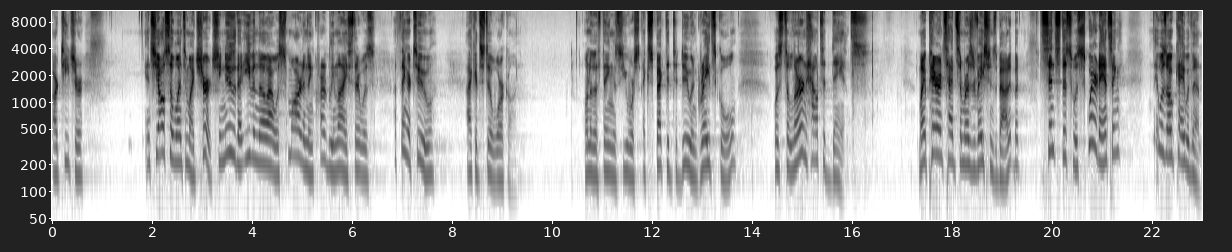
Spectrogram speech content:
our teacher, and she also went to my church. She knew that even though I was smart and incredibly nice, there was a thing or two I could still work on. One of the things you were expected to do in grade school was to learn how to dance. My parents had some reservations about it, but since this was square dancing, it was okay with them.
